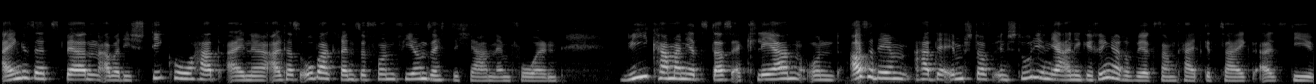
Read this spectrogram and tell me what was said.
eingesetzt werden. Aber die STIKO hat eine Altersobergrenze von 64 Jahren empfohlen. Wie kann man jetzt das erklären? Und außerdem hat der Impfstoff in Studien ja eine geringere Wirksamkeit gezeigt als die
